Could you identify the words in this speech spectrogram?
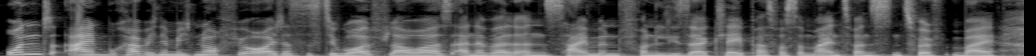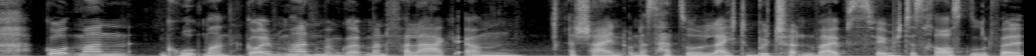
Und ein Buch habe ich nämlich noch für euch, das ist die Wallflowers, Annabelle und Simon von Lisa Claypass, was am 21.12. bei Goldman, Goldman, Goldman, beim Goldman Verlag ähm, erscheint und das hat so leichte Bridgerton-Vibes, deswegen habe ich das rausgesucht, weil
